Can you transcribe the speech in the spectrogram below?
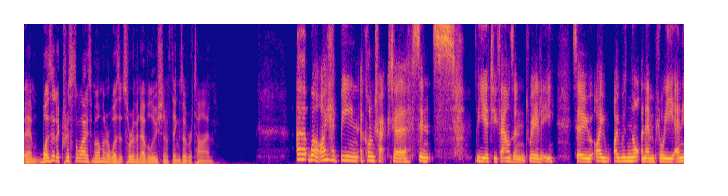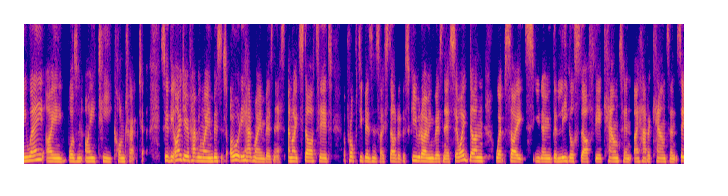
And was it a crystallized moment, or was it sort of an evolution of things over time? Uh, well, I had been a contractor since the year 2000 really. So i i was not an employee anyway. I was an it contractor. So the idea of having my own business i already had my own business and i'd started a property business. I started a scuba diving business. So i'd done websites you know the legal stuff the accountant i had accountants. So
